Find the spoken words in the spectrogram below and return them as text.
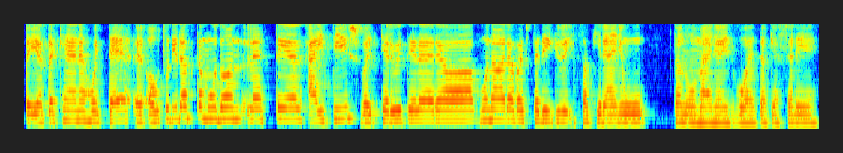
Érdekelne, hogy te e, autodidakta módon lettél IT-s, vagy kerültél erre a vonalra, vagy pedig szakirányú tanulmányaid voltak e felé?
